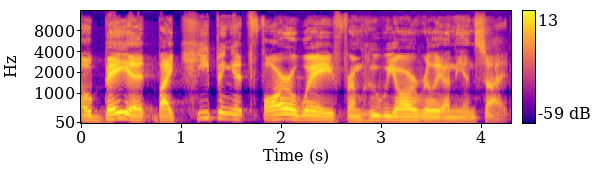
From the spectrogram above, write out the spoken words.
obey it by keeping it far away from who we are really on the inside.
